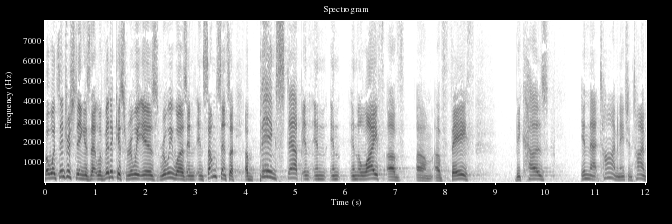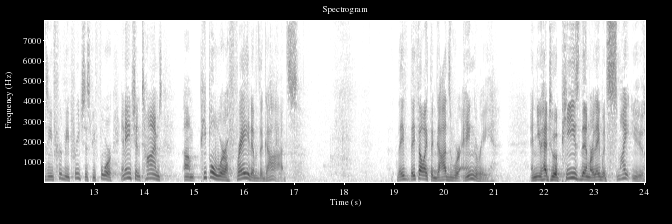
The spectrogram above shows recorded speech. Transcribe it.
But what's interesting is that Leviticus really is, really was, in, in some sense, a, a big step in, in, in, in the life of, um, of faith because in that time, in ancient times, and you've heard me preach this before, in ancient times, um, people were afraid of the gods. They, they felt like the gods were angry and you had to appease them or they would smite you.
